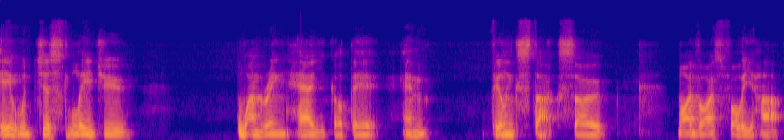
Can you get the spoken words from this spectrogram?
it would just lead you wondering how you got there and feeling stuck. So, my advice follow your heart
